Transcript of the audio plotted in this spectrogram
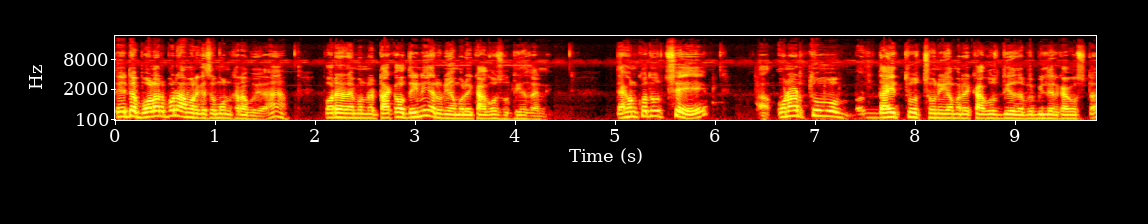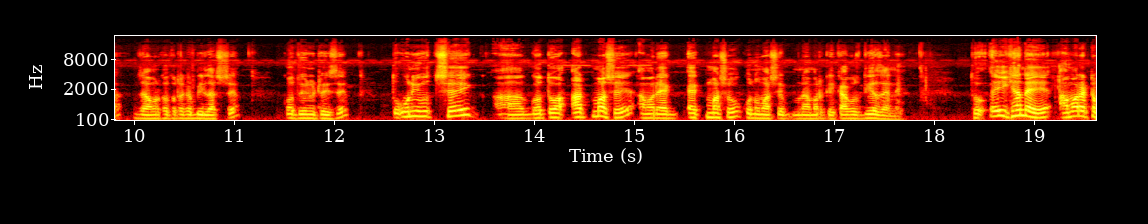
তো এটা বলার পরে আমার কাছে মন খারাপ হয়ে হ্যাঁ? পরে আমি ওনার টাকাও দিইনি আর উনি আমার ওই কাগজও দিয়ে যায়নি এখন কথা হচ্ছে ওনার তো দায়িত্ব হচ্ছে উনি আমার কাগজ দিয়ে যাবে, বিলের কাগজটা, যে আমার কত টাকা বিল আসছে, কত ইউনিট হয়েছে তো উনি হচ্ছে গত আট মাসে আমার এক এক মাসেও কোনো মাসে মানে আমার কাগজ দিয়ে যায় নাই। তো এইখানে আমার একটা,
